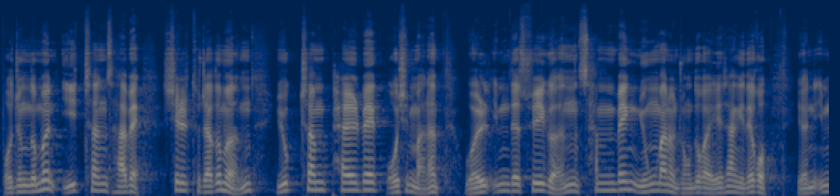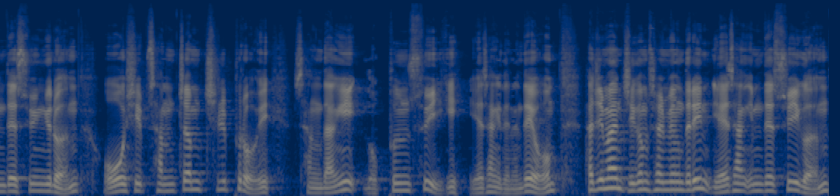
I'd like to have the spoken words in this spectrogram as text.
보증금은 2,400, 실투자금은 6,850만 원, 월 임대 수익은 306만 원 정도가 예상이 되고 연 임대 수익률은 53.7%의 상당히 높은 수익이 예상이 되는데요. 하지만 지금 설명드린 예상 임대 수익은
